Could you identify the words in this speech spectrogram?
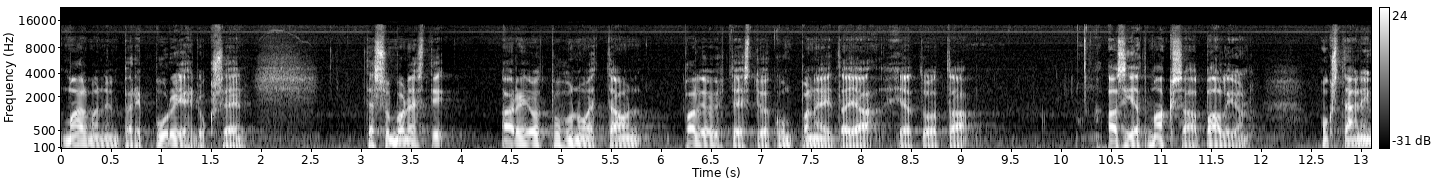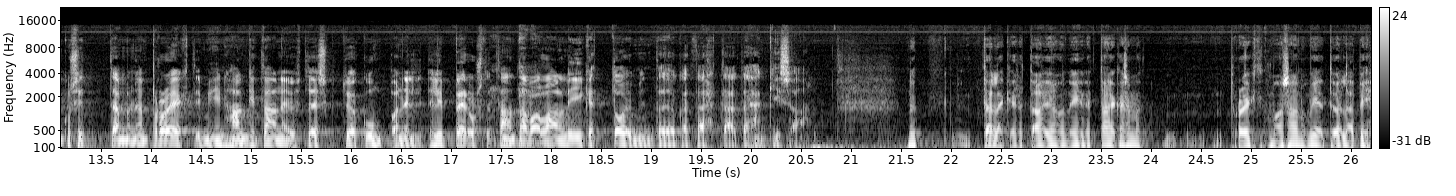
maailman ympäri purjehdukseen. Tässä on monesti, Ari, olet puhunut, että on paljon yhteistyökumppaneita ja, ja tuota, asiat maksaa paljon. onko tämä niinku tämmöinen projekti, mihin hankitaan ne yhteistyökumppanit, eli perustetaan tavallaan liiketoiminta, joka tähtää tähän kisaan? Tällä kertaa joo niin, että aikaisemmat projektit mä oon saanut vietyä läpi,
